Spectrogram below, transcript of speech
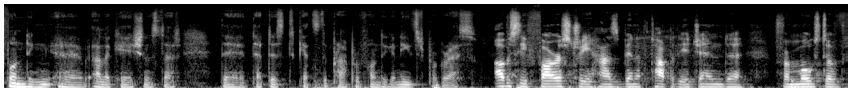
funding uh, allocations that the, that this gets the proper funding it needs to progress. Obviously, forestry has been at the top of the agenda for most of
